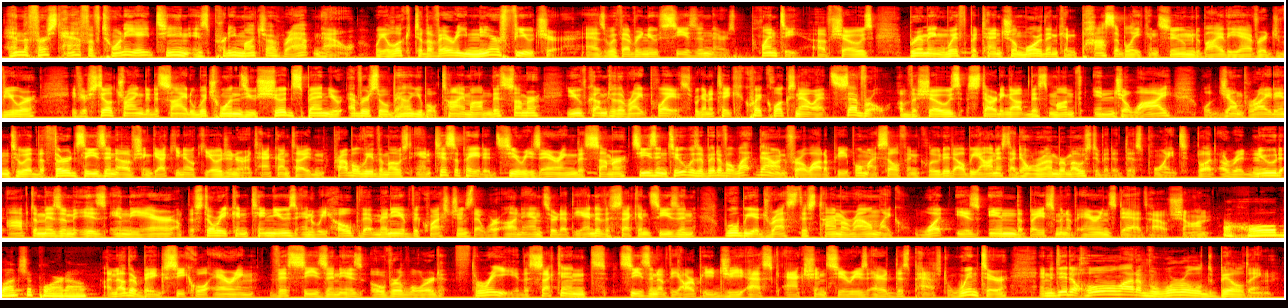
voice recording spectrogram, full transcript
And the first half of 2018 is pretty much a wrap now. We look to the very near future. As with every new season, there's plenty of shows brimming with potential more than can possibly be consumed by the average viewer. If you're still trying to decide which ones you should spend your ever so valuable time on this summer, you've come to the right place. We're going to take quick looks now at several of the shows starting up this month in July. We'll jump right into it. The third season of Shingeki no Kyojin or Attack on Titan, probably the most anticipated series airing this summer. Season 2 was a bit of a letdown for a lot of people, myself included. I'll be honest, I don't remember most of it at this point, but a renewed optimism is in the air. The story continues, and we hope that many of the questions that were unanswered at the end of the second season will be addressed this time around, like what is in the basement of Eren's dad's house, Sean? a whole bunch of porno. Another big sequel airing this season is Overlord 3. The second season of the RPG esque action series aired this past winter, and it did a whole lot of world building.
